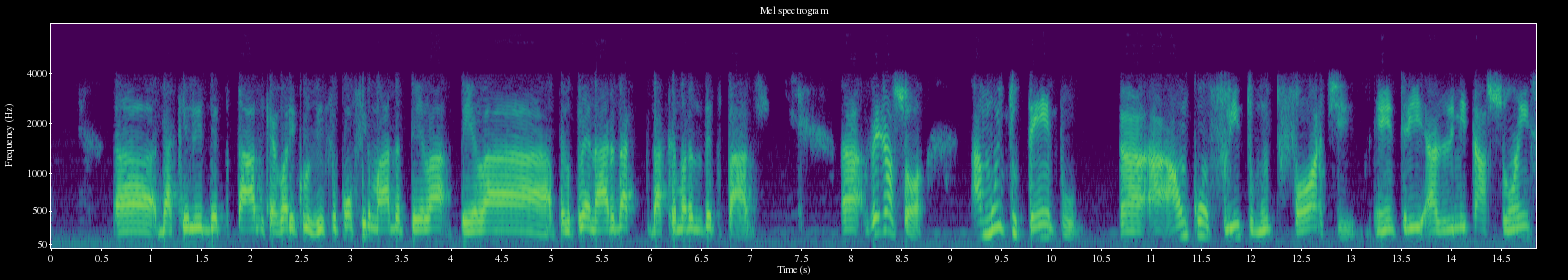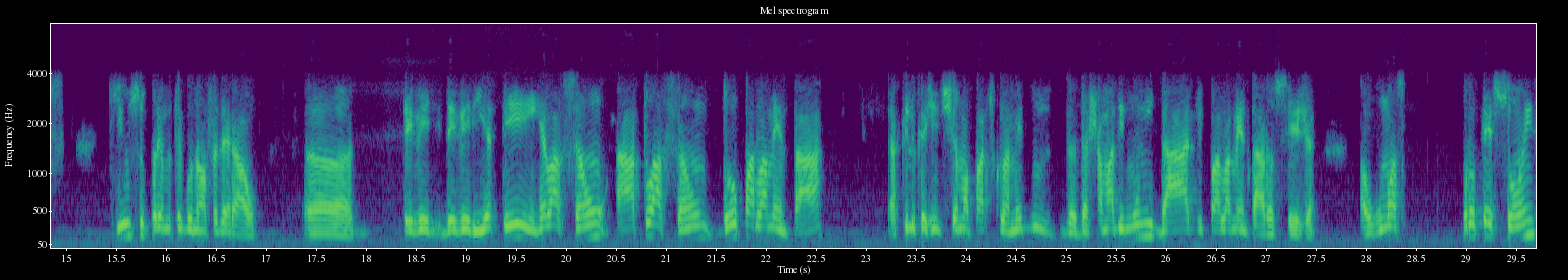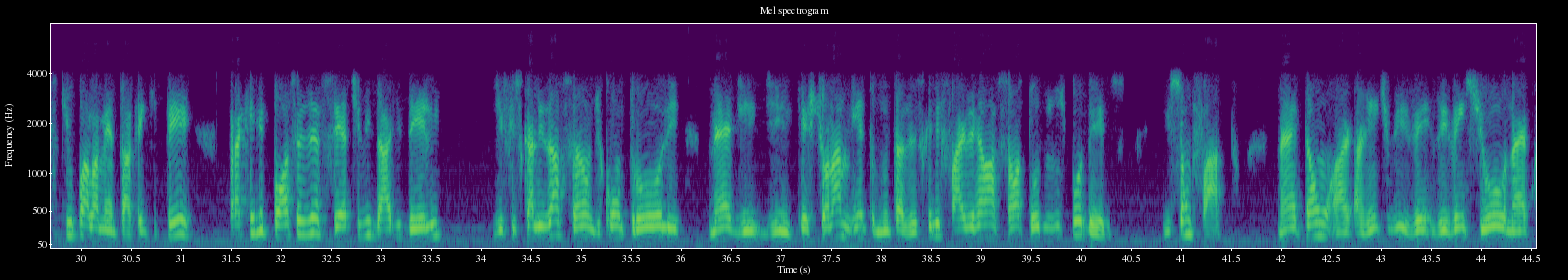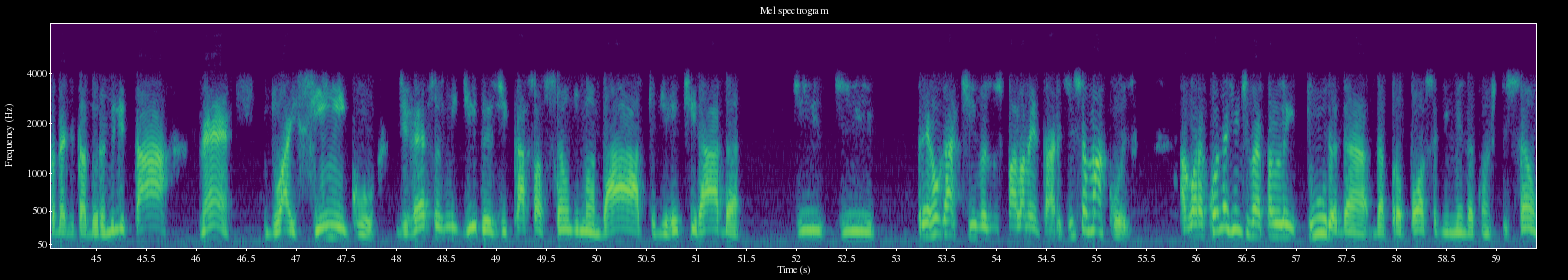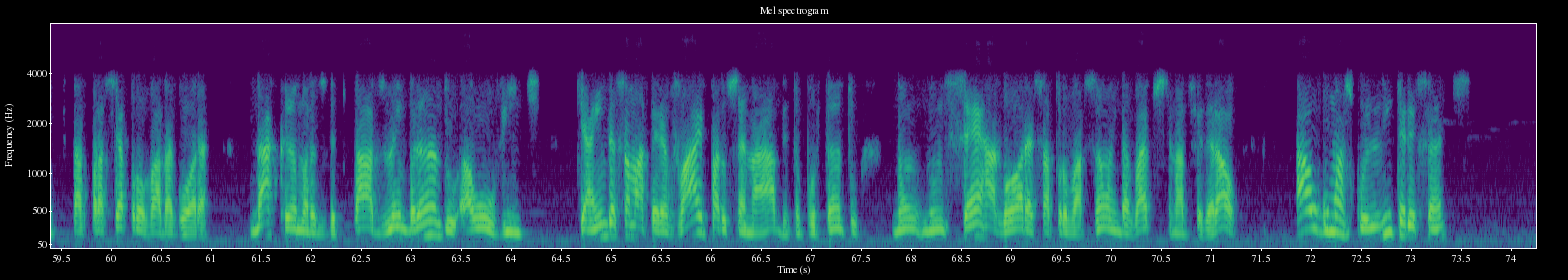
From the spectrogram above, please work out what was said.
uh, daquele deputado, que agora, inclusive, foi confirmada pela, pela, pelo plenário da, da Câmara dos Deputados. Uh, veja só, há muito tempo há um conflito muito forte entre as limitações que o Supremo Tribunal Federal uh, deve, deveria ter em relação à atuação do parlamentar, aquilo que a gente chama particularmente do, da, da chamada imunidade parlamentar, ou seja, algumas proteções que o parlamentar tem que ter para que ele possa exercer a atividade dele de fiscalização, de controle, né, de, de, questionamento, muitas vezes, que ele faz em relação a todos os poderes. Isso é um fato. Né? Então, a, a gente vive, vivenciou na época da ditadura militar, né, do AI-5, diversas medidas de cassação de mandato, de retirada de, de prerrogativas dos parlamentares. Isso é uma coisa. Agora, quando a gente vai para a leitura da, da proposta de emenda à Constituição, que está para ser aprovada agora na Câmara dos Deputados, lembrando ao ouvinte que ainda essa matéria vai para o Senado, então, portanto, não, não encerra agora essa aprovação, ainda vai para o Senado Federal, há algumas coisas interessantes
